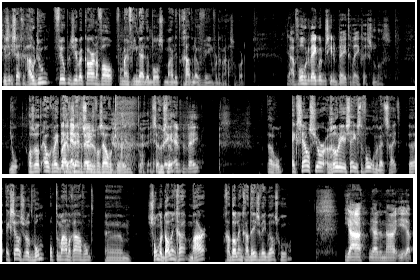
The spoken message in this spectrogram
Dus ik zeg, houdoe, veel plezier bij carnaval voor mijn vrienden uit Den Bosch. Maar dit gaat een overwinning voor de Graafschap worden. Ja, volgende week wordt misschien een betere week voor FC de Bos. Joh, als we dat elke week blijven zeggen, zullen ze vanzelf een keer winnen. Toch? Zo is. Daarom. Excelsior, Rode JC is de volgende wedstrijd. Eh, Excelsior dat won op de maandagavond. ehm, zonder Dallinga, maar Gaat Dallinga deze week wel scoren? Ja, ja, daarna, ja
